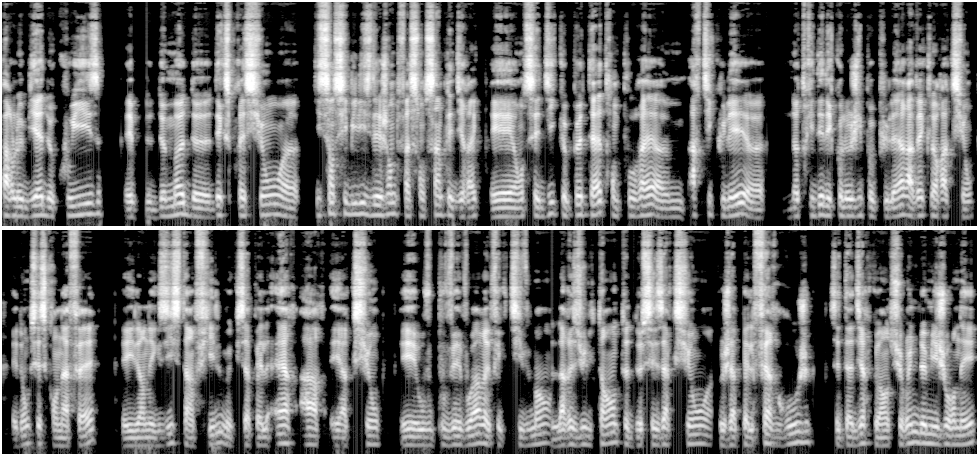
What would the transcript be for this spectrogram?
par le biais de quiz et de modes d'expression qui sensibilisent les gens de façon simple et directe. Et on s'est dit que peut-être on pourrait articuler notre idée d'écologie populaire avec leur action. Et donc c'est ce qu'on a fait et il en existe un film qui s'appelle Air, Art et Action et où vous pouvez voir effectivement la résultante de ces actions que j'appelle fer rouge, c'est-à-dire que sur une demi-journée,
